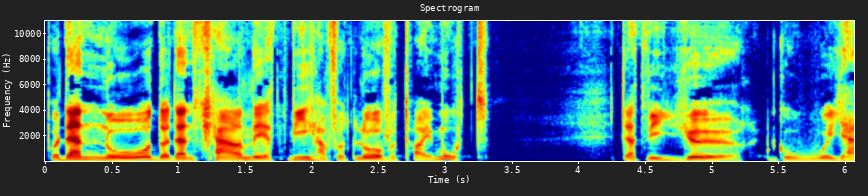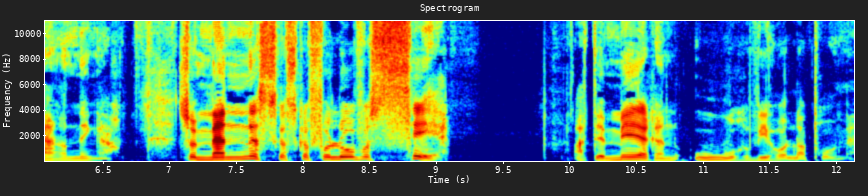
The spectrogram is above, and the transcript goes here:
på den nåde og den kjærlighet vi har fått lov å ta imot, det er at vi gjør gode gjerninger. Så mennesker skal få lov å se at det er mer enn ord vi holder på med.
